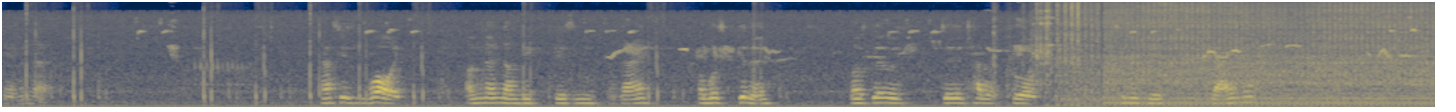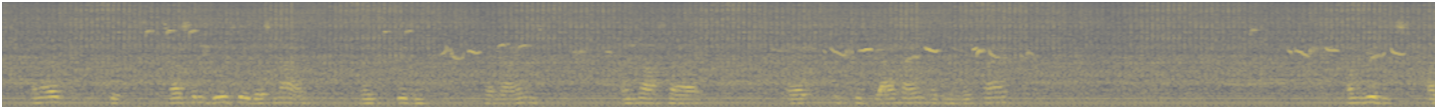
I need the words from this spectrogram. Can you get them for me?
the internet. That's his wife. I'm no longer using the name. I was gonna, Was gonna do talent called Timothy. And I, I was gonna do this now, and using the names, and not uh, uh, his guy name as a nickname. I'm really, I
